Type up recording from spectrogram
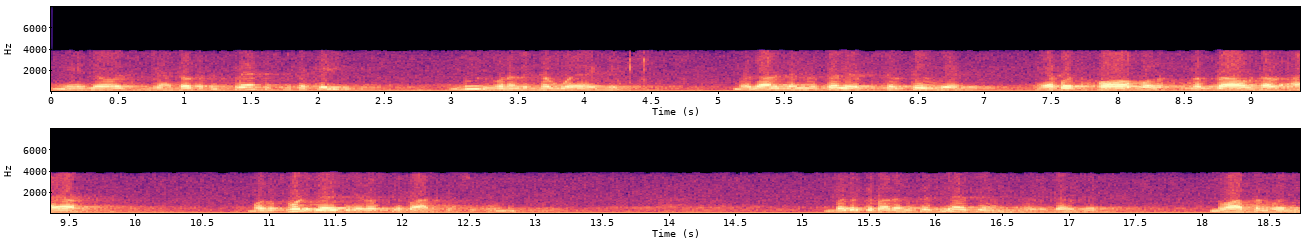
یہ جو زیادہ کا ٹکڑے ہیں اس میں سے کئی لوگوں نے لکھا ہوا ہے کہ میدان جنگ میں پہلے چلتے ہوئے حیبت خوف اور لذا اور ڈر آیا۔ مگر تھوڑی دیر کے لیے اس کے بعد پھر سکون۔ بدر کے بارے میں کیسی آتے ہیں؟ خیال سے نواسن والی۔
